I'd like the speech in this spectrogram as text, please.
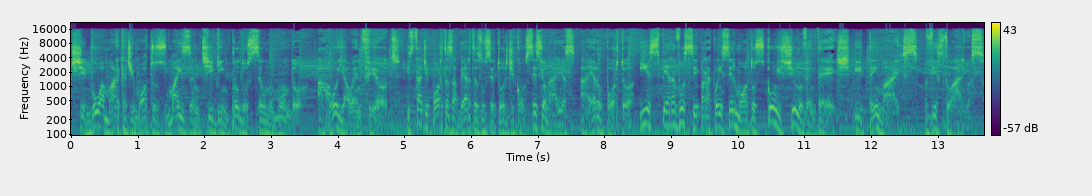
Chegou a marca de motos mais antiga em produção no mundo, a Royal Enfield. Está de portas abertas no setor de concessionárias, aeroporto e espera você para conhecer motos com estilo vintage. E tem mais: vestuários,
